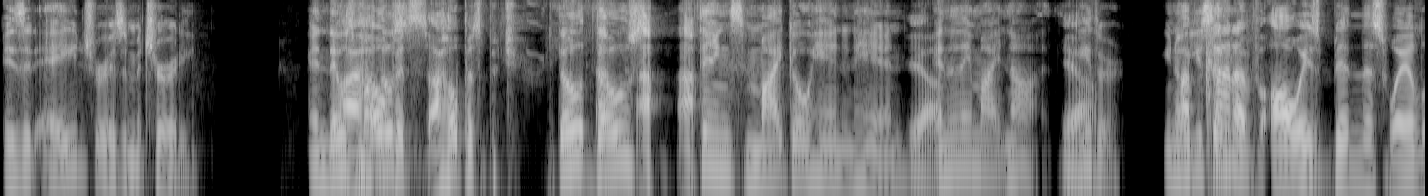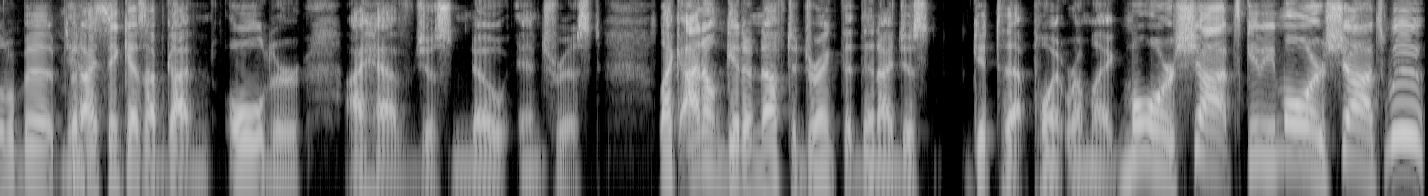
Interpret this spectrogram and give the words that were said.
is it age or is it maturity? And those, I hope those, it's I hope it's mature. tho- those things might go hand in hand. Yeah. And then they might not Yeah. either. You know, I've you said kind of always been this way a little bit, but I think as I've gotten older, I have just no interest. Like I don't get enough to drink that then I just get to that point where I'm like, more shots, give me more shots, woo.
